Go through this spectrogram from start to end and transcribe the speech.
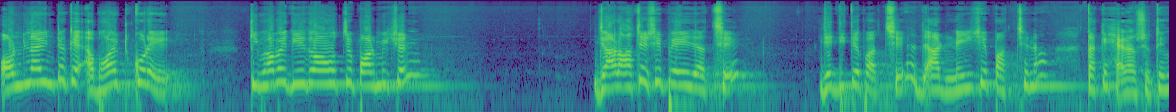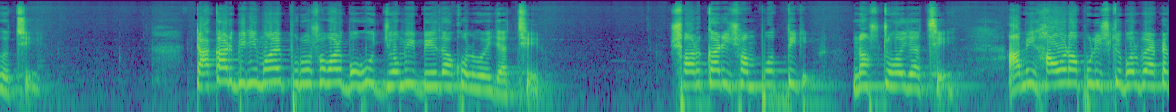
অনলাইনটাকে অ্যাভয়েড করে কীভাবে দিয়ে দেওয়া হচ্ছে পারমিশন যার আছে সে পেয়ে যাচ্ছে, যে দিতে পারছে আর নেই সে পাচ্ছে না, তাকে হ্যারাস হতে হচ্ছে। টাকার বিনিময়ে পুরসভার বহু জমি বেদখল হয়ে যাচ্ছে। সরকারি সম্পত্তি নষ্ট হয়ে যাচ্ছে। আমি হাওড়া পুলিশকে বলব একটা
